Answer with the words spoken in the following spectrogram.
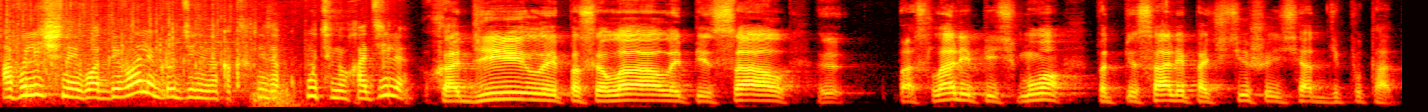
А вы лично его отбивали, Грудинина, как, не знаю, к Путину ходили? Ходил и посылал, и писал. Э, Послали письмо, подписали почти 60 депутатов.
